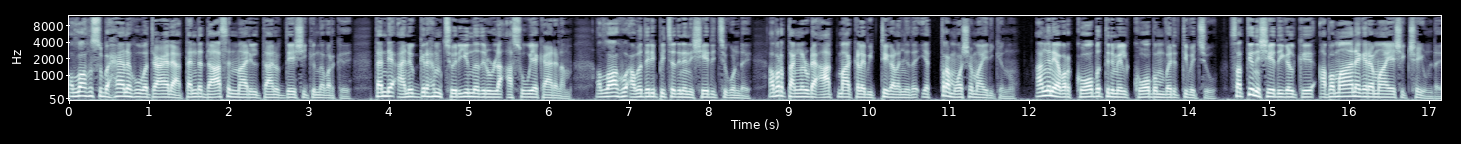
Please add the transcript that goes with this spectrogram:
അള്ളാഹു സുബഹാനഹുവറ്റായാല തന്റെ ദാസന്മാരിൽ താൻ ഉദ്ദേശിക്കുന്നവർക്ക് തന്റെ അനുഗ്രഹം ചൊരിയുന്നതിലുള്ള അസൂയ കാരണം അള്ളാഹു അവതരിപ്പിച്ചതിനെ നിഷേധിച്ചുകൊണ്ട് അവർ തങ്ങളുടെ ആത്മാക്കളെ വിറ്റുകളഞ്ഞത് എത്ര മോശമായിരിക്കുന്നു. അങ്ങനെ അവർ കോപത്തിനുമേൽ കോപം വരുത്തിവെച്ചു. സത്യനിഷേധികൾക്ക് അപമാനകരമായ ശിക്ഷയുണ്ട്.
